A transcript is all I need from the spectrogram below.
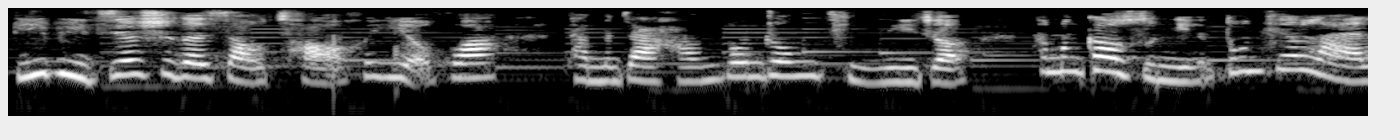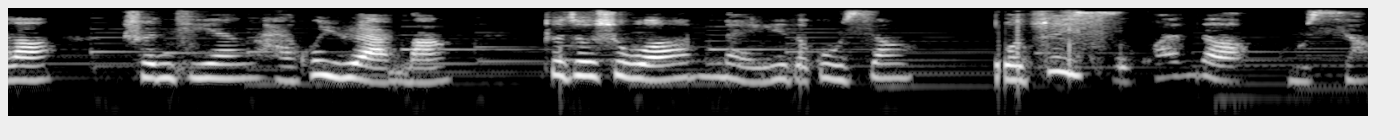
比比皆是的小草和野花，它们在寒风中挺立着。他们告诉你，冬天来了，春天还会远吗？这就是我美丽的故乡，我最喜欢的故乡。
